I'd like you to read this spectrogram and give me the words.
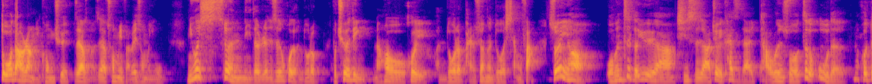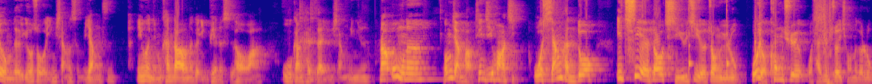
多到让你空缺，这叫什么？这叫聪明反被聪明误。你会对你的人生会有很多的不确定，然后会很多的盘算，很多的想法。所以哈、哦，我们这个月啊，其实啊，就也开始在讨论说，这个戊的会对我们的有所影响是什么样子？因为你们看到那个影片的时候啊，戊刚开始在影响你了。那戊呢？我们讲哈，天机化忌，我想很多。一切都起于忌而终于路，我有空缺，我才去追求那个路。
